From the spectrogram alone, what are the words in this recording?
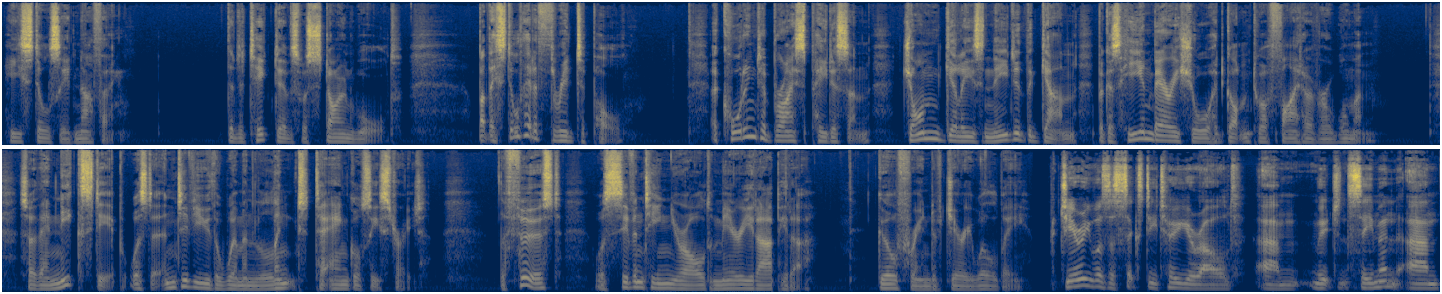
he still said nothing. The detectives were stonewalled, but they still had a thread to pull. According to Bryce Peterson, John Gillies needed the gun because he and Barry Shaw had gotten into a fight over a woman. So their next step was to interview the women linked to Anglesey Street. The first was 17 year old Mary Rapira, girlfriend of Jerry Wilby. Jerry was a 62 year old um, merchant seaman um,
